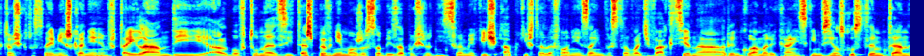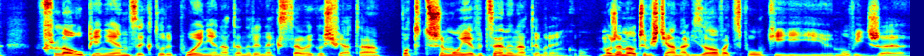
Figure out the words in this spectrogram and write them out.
ktoś, kto sobie mieszka, nie wiem, w Tajlandii albo w Tunezji, też pewnie może sobie za pośrednictwem jakiejś apki w telefonie zainwestować w akcje na rynku amerykańskim. W związku z tym ten flow pieniędzy, który płynie na ten rynek z całego świata, podtrzymuje wyceny na tym rynku. Możemy oczywiście analizować spółki i mówić, że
